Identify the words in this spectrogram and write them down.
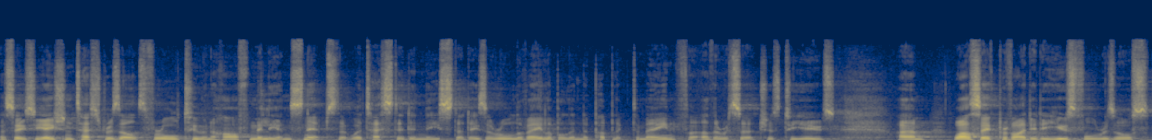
association test results for all two and a half million SNPs that were tested in these studies are all available in the public domain for other researchers to use, um, whilst they've provided a useful resource,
